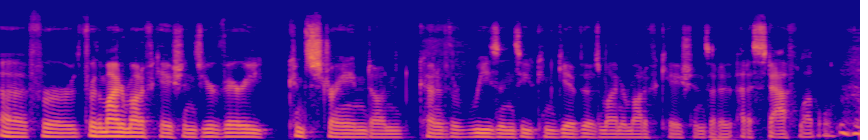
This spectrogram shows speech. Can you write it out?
uh, for for the minor modifications, you're very constrained on kind of the reasons you can give those minor modifications at a, at a staff level. Mm-hmm.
